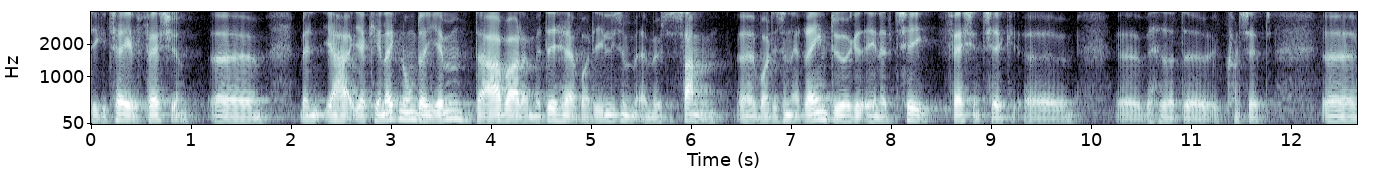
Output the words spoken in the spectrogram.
digital fashion. Øh, men jeg, har, jeg kender ikke nogen derhjemme, der arbejder med det her, hvor det ligesom er mødt sammen. Øh, hvor det er sådan en rendyrket NFT fashion tech, øh, øh, hvad hedder det, koncept. Øh,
